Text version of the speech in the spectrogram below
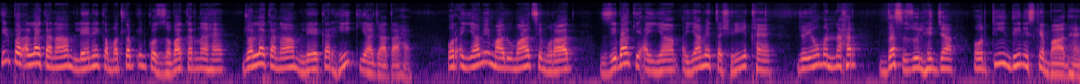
ان پر اللہ کا نام لینے کا مطلب ان کو ذبح کرنا ہے، جو اللہ کا نام لے کر ہی کیا جاتا ہے۔ اور ایام معلومات سے مراد ذبح کے ایام ایام تشریق ہیں، جو یوم النحر، دس ذوالحجہ اور تین دن اس کے بعد ہیں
